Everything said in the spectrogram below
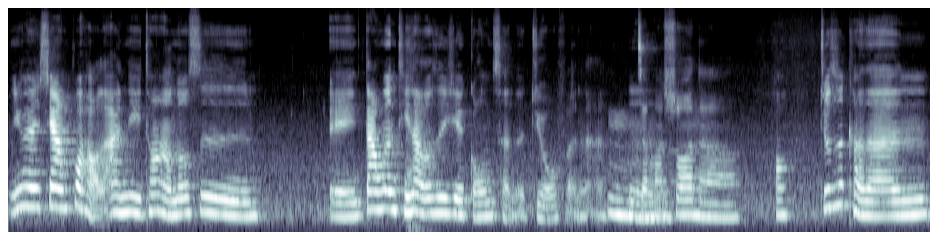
因为像不好的案例，通常都是，诶，大部分听到都是一些工程的纠纷啊。嗯，怎么说呢？哦，就是可能。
